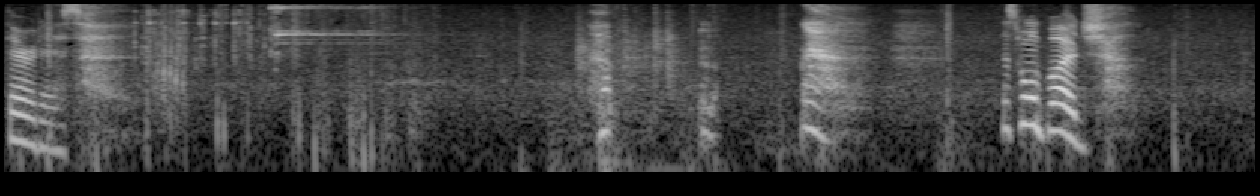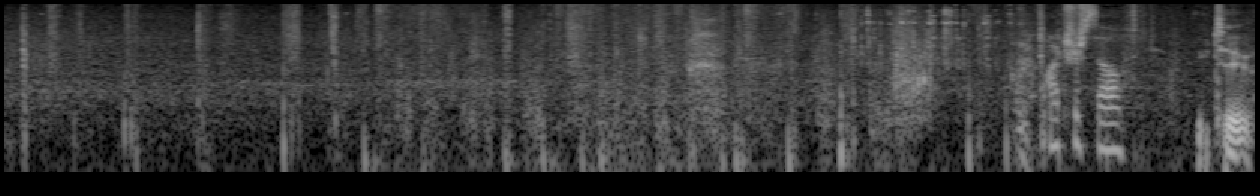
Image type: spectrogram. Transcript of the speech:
There it is. This won't budge. Watch yourself. You too.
